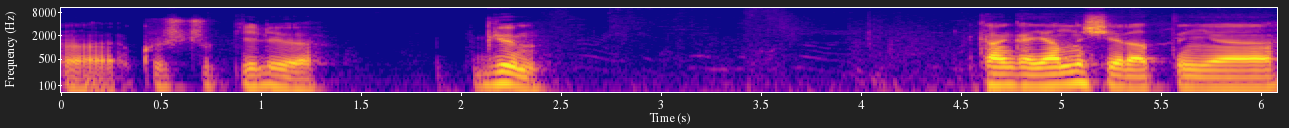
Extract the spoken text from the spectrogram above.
Ha, kuşçuk geliyor. Güm. Kanka yanlış yere attın ya.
